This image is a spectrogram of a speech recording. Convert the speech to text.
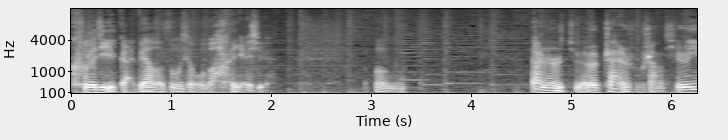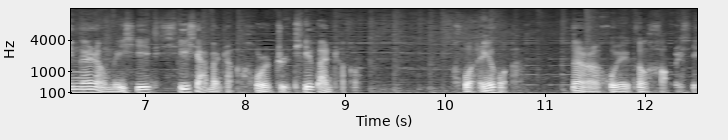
科技改变了足球吧？也许，嗯。但是觉得战术上其实应该让梅西踢下半场，或者只踢半场，缓一缓，那样会更好一些。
